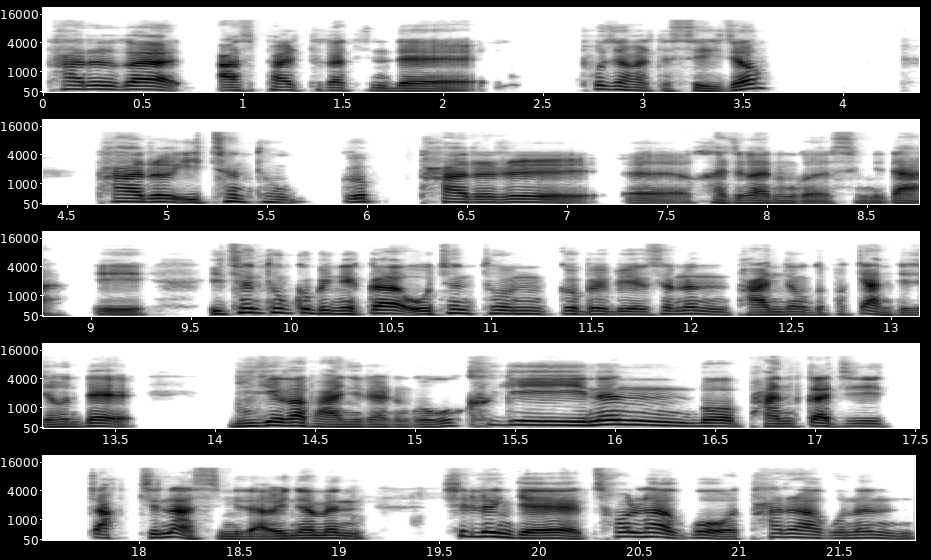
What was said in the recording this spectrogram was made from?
타르가 아스팔트 같은 데 포장할 때 쓰이죠. 타르 2,000톤 급 타르를 어 가져가는 거였습니다. 이 2,000 톤급이니까 5,000 톤급에 비해서는 반 정도밖에 안 되죠. 근데 무게가 반이라는 거고 크기는 뭐 반까지 작지는 않습니다. 왜냐하면 실는 게 철하고 타르하고는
